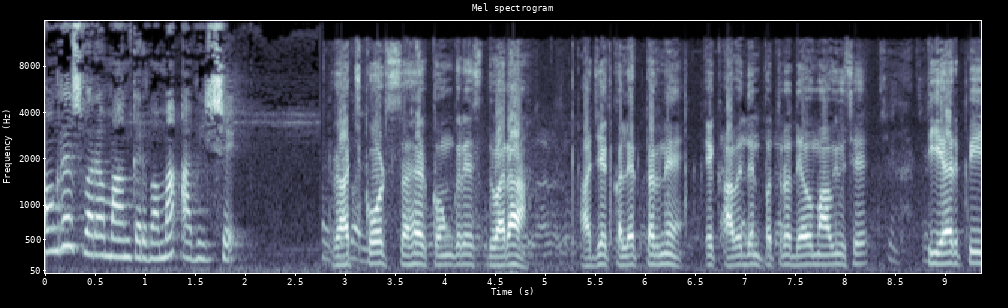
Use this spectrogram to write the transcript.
કોંગ્રેસ દ્વારા માંગ કરવામાં આવી છે. રાજકોટ શહેર કોંગ્રેસ દ્વારા આજે કલેક્ટરને એક આવેદનપત્ર દેવામાં આવ્યું છે. ટીઆરપી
